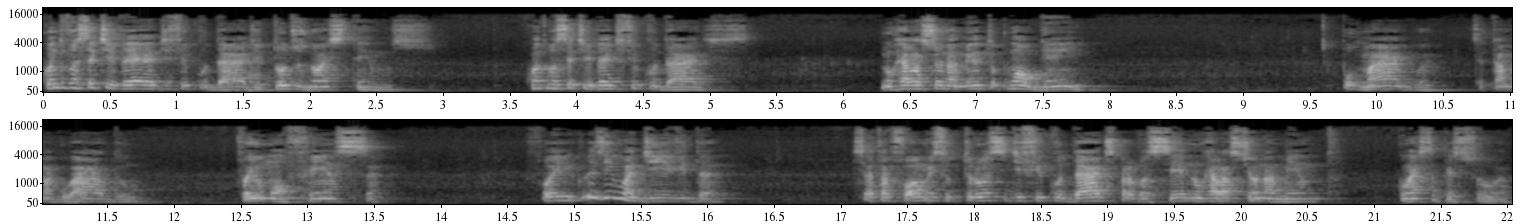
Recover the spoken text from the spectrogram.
quando você tiver dificuldade, todos nós temos, quando você tiver dificuldades no relacionamento com alguém, por mágoa, você está magoado, foi uma ofensa, foi inclusive uma dívida, de certa forma isso trouxe dificuldades para você no relacionamento com essa pessoa.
